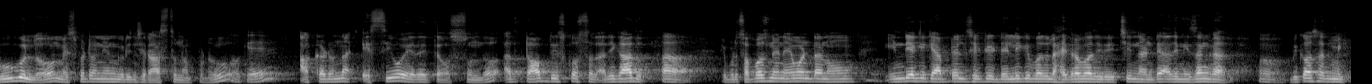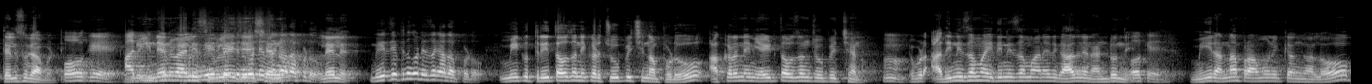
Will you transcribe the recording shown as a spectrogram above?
గూగుల్లో మెస్పెటోనియన్ గురించి రాస్తున్నప్పుడు ఓకే. అక్కడున్న ఎస్సీఓ ఏదైతే వస్తుందో అది టాప్ తీసుకొస్తుంది. అది కాదు. ఇప్పుడు సపోజ్ నేను ఏమంటాను? ఇండియాకి క్యాపిటల్ సిటీ ఢిల్లీకి బదులు హైదరాబాద్ ఇది ఇచ్చిందంటే అది నిజం కాదు. బికాస్ అది మీకు తెలుసు కాబట్టి. ఓకే. అది ఇండియన్ వ్యాలీ సివిలైజేషన్ లేదు మీరు చెప్పింది కూడా నిజం కాదు అప్పుడు. మీకు త్రీ థౌజండ్ ఇక్కడ చూపించినప్పుడు అక్కడ నేను ఎయిట్ థౌజండ్ చూపించాను. ఇప్పుడు అది నిజమా ఇది నిజమా అనేది కాదు నేను అంటుంది. ఓకే. మీరన్న ప్రామాణికంగాలో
